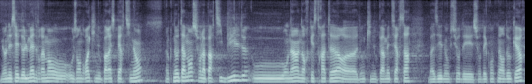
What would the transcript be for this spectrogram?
mais on essaye de le mettre vraiment aux endroits qui nous paraissent pertinents. Donc notamment sur la partie build où on a un orchestrateur euh, qui nous permet de faire ça, basé donc sur des, sur des conteneurs Docker,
